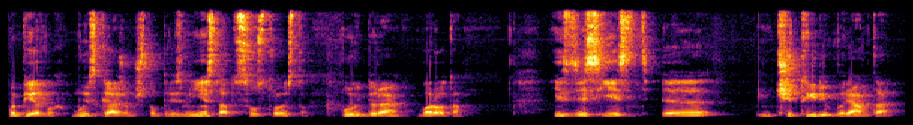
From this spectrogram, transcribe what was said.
Во-первых, мы скажем, что при изменении статуса устройства мы выбираем ворота. И здесь есть э, 4 варианта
